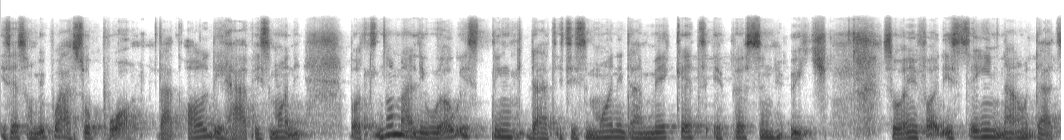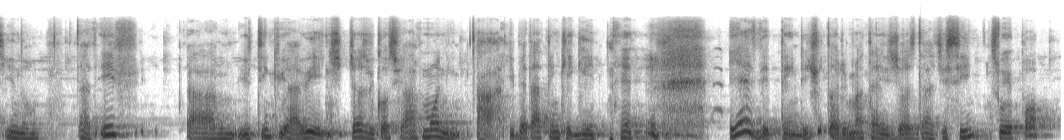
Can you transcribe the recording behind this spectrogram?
He says some people are so poor that all they have is money. But normally, we always think that it is money that makes a person rich. So, in fact, he's saying now that, you know, that if um, you think you are rich just because you have money, ah, you better think again. Here's the thing: the truth of the matter is just that you see, to a poor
